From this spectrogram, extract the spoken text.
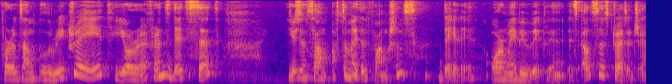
For example, recreate your reference dataset using some automated functions daily or maybe weekly. It's also a strategy.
